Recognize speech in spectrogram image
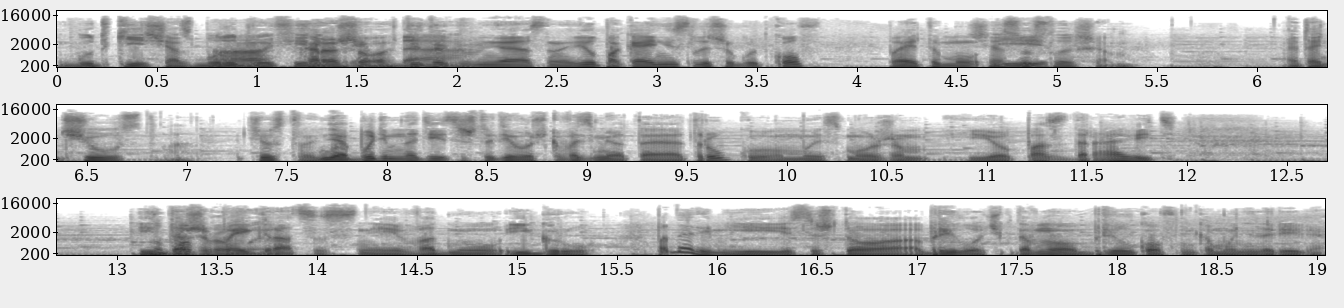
Гудки сейчас будут А, в эфире. Хорошо, прям, ты да. так меня остановил, пока я не слышу гудков, поэтому Сейчас и услышим. Это чувство. чувство. Не, будем надеяться, что девушка возьмет э, трубку, мы сможем ее поздравить и Ну, даже попробуем. поиграться с ней в одну игру. Подарим ей, если что, брелочек. Давно брелков никому не дарили.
